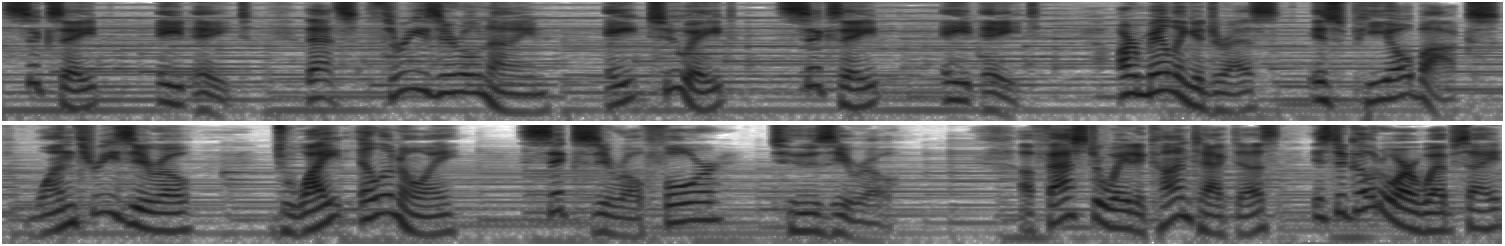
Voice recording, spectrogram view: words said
6888. That's 309 828 6888. Our mailing address is P.O. Box 130, Dwight, Illinois 60420. A faster way to contact us is to go to our website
